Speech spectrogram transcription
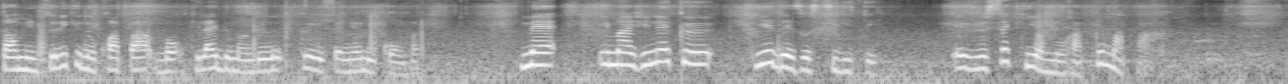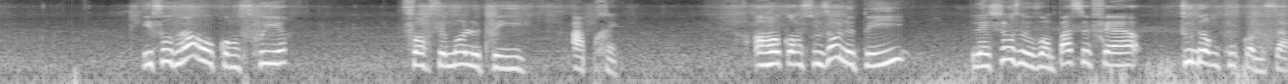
tant mieux. Celui qui ne croit pas, bon, qu'il aille demander que le Seigneur le convainc. Mais imaginez qu'il y ait des hostilités. Et je sais qu'il y en aura pour ma part. Il faudra reconstruire forcément le pays après. En reconstruisant le pays, les choses ne vont pas se faire tout d'un coup comme ça.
